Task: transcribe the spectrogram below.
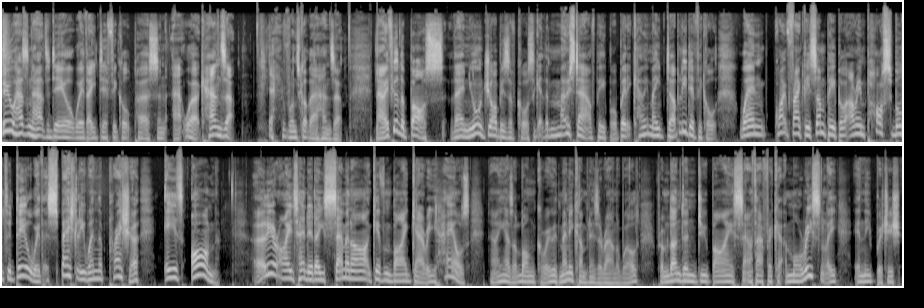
Who hasn't had to deal with a difficult person at work? Hands up. Yeah, everyone's got their hands up. Now, if you're the boss, then your job is, of course, to get the most out of people, but it can be made doubly difficult when, quite frankly, some people are impossible to deal with, especially when the pressure is on. Earlier, I attended a seminar given by Gary Hales. Now, he has a long career with many companies around the world, from London, Dubai, South Africa, and more recently in the British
